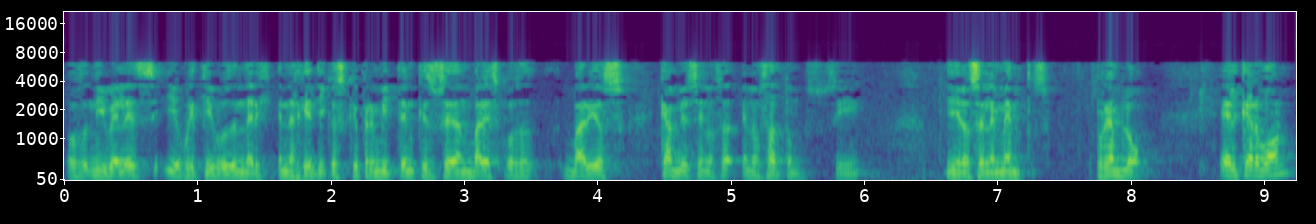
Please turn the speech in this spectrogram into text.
o niveles y objetivos ener- energéticos que permiten que sucedan varias cosas, varios cambios en los, en los átomos ¿sí? y en los elementos. Por ejemplo, el carbón,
